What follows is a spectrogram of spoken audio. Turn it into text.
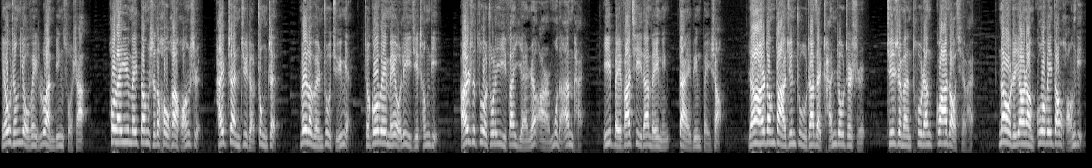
刘承佑为乱兵所杀。后来因为当时的后汉皇室还占据着重镇，为了稳住局面。这郭威没有立即称帝，而是做出了一番掩人耳目的安排，以北伐契丹为名带兵北上。然而，当大军驻扎在澶州之时，军士们突然聒噪起来，闹着要让郭威当皇帝。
